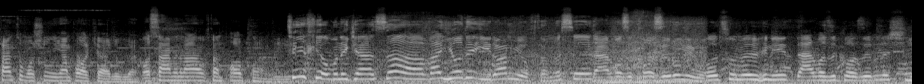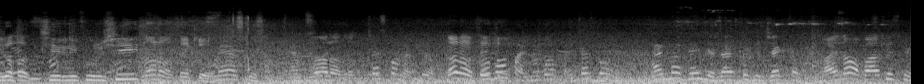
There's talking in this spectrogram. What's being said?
چند تا ماشین دیگه هم پارک کرده بودن واسه همین من گفتم پارک کنم دیگه توی خیابونه که هستم و یاد ایران میافتم مثل دروازه کازرو میمون خودتون ببینید دروازه کازرون شیراز شیرینی فروشی نه نه تhank you May I ask you something? I'm No, no, no. Just bro. No, no, No, thank you. no, one minute. I'm not dangerous. I'm jack from you. I know but Excuse me.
